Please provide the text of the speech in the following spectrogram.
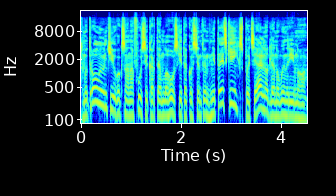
Дмитро Леонтіюк, Оксана Фусік, Артем Лаговський та Костянтин Гнітецький спеціально для новин Рівного.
